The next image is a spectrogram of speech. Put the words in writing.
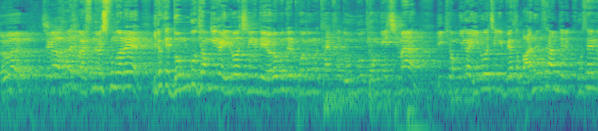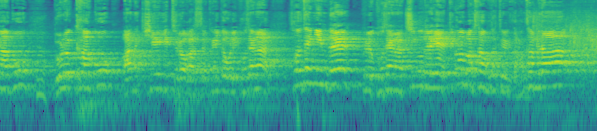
여러분 제가 한 가지 말씀드리고 싶은 거는 이렇게 농구 경기가 이루어지는데 여러분들 보는 건 단순히 농구 경기지만 이 경기가 이루어지기 위해서 많은 사람들이 고생하고 노력하고 많은 기획이 들어갔어요. 그러니까 우리 고생한 선생님들 그리고 고생한 친구들에게 뜨거운 박수 한번 부탁드립니다. 감사합니다.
